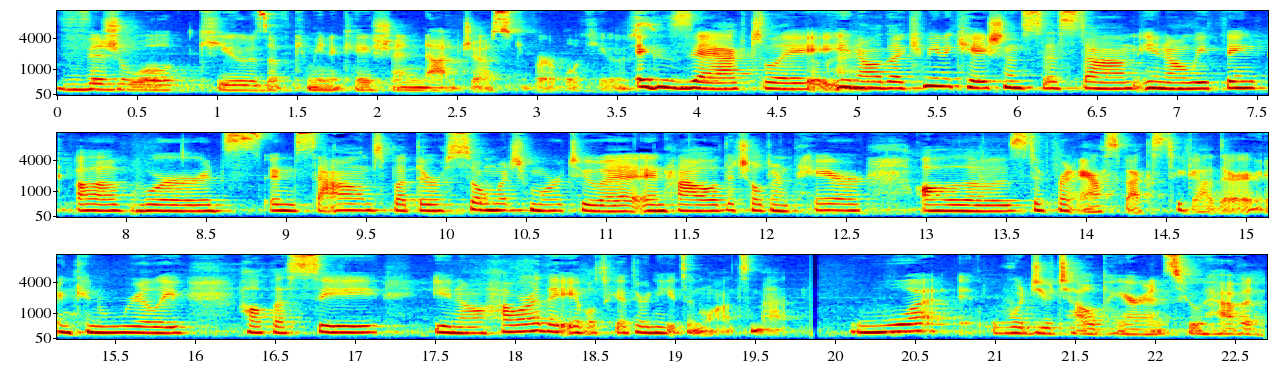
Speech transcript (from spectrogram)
visual cues of communication, not just verbal cues. Exactly. You know, the communication system, you know, we think of words and sounds, but there's so much more to it and how the children pair all those different aspects together and can really help us see, you know, how are they able to get their needs and wants met. What would you tell parents who have a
